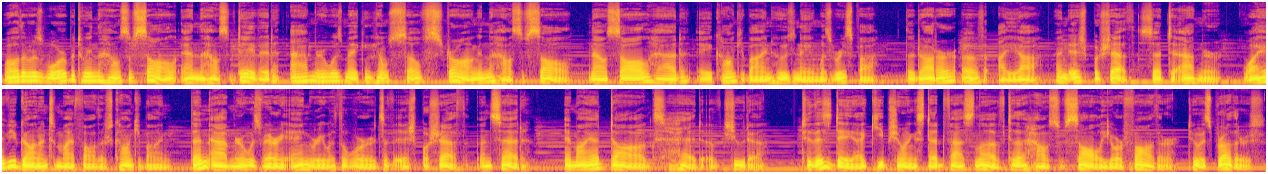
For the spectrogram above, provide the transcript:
While there was war between the house of Saul and the house of David, Abner was making himself strong in the house of Saul. Now Saul had a concubine whose name was Rizpah the daughter of Aiah. And Ishbosheth said to Abner, Why have you gone into my father's concubine? Then Abner was very angry with the words of Ishbosheth, and said, Am I a dog's head of Judah? To this day I keep showing steadfast love to the house of Saul your father, to his brothers,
